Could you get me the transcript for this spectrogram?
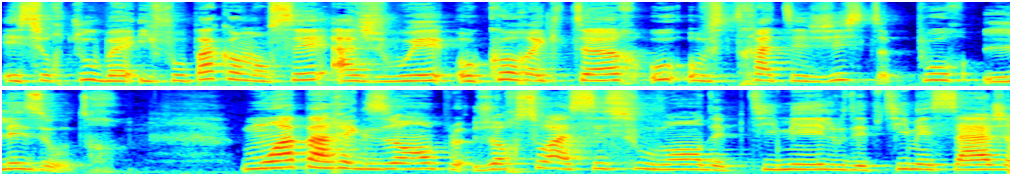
Et surtout, ben, il ne faut pas commencer à jouer au correcteur ou au stratégiste pour les autres. Moi, par exemple, je reçois assez souvent des petits mails ou des petits messages.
